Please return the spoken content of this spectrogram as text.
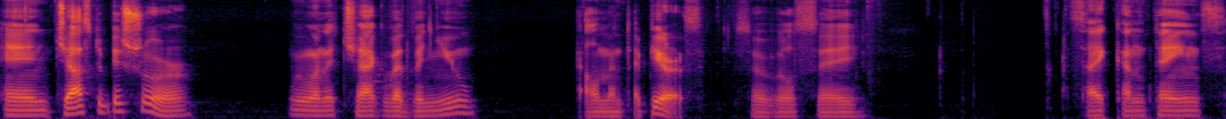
And just to be sure, we want to check that the new element appears. So we'll say cy contains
